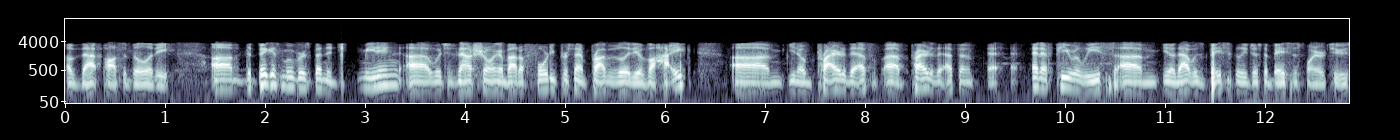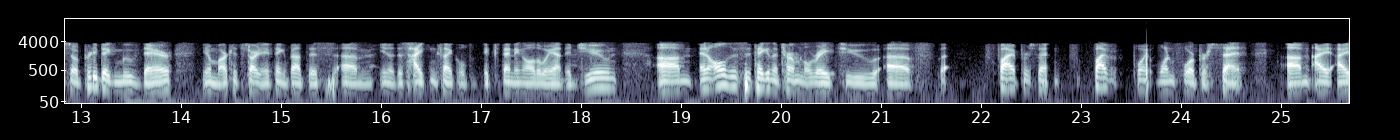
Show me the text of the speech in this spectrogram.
of that possibility. Um, the biggest mover has been the June meeting, uh, which is now showing about a 40% probability of a hike. Um, you know, prior to the F, uh, prior to the FM, uh, NFP release, um, you know, that was basically just a basis point or two. So a pretty big move there. You know, markets starting to think about this, um, you know, this hiking cycle extending all the way out to June. Um, and all of this is taking the terminal rate to uh, 5%, 5.14%. Um, I, I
